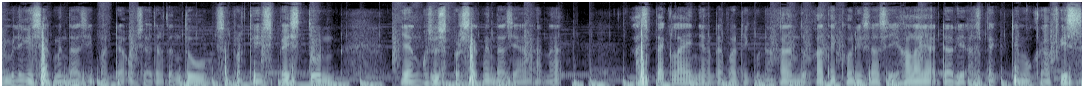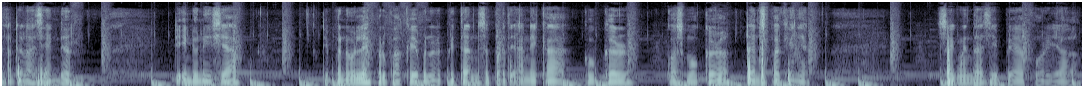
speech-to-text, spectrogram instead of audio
memiliki segmentasi pada usia tertentu seperti Space Tune yang khusus bersegmentasi anak-anak, aspek lain yang dapat digunakan untuk kategorisasi halayak dari aspek demografis adalah gender. Di Indonesia, dipenuhi oleh berbagai penerbitan seperti Aneka, Google, Cosmo Girl, dan sebagainya. Segmentasi behavioral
